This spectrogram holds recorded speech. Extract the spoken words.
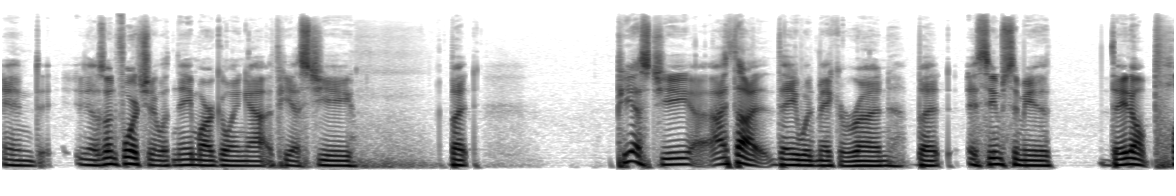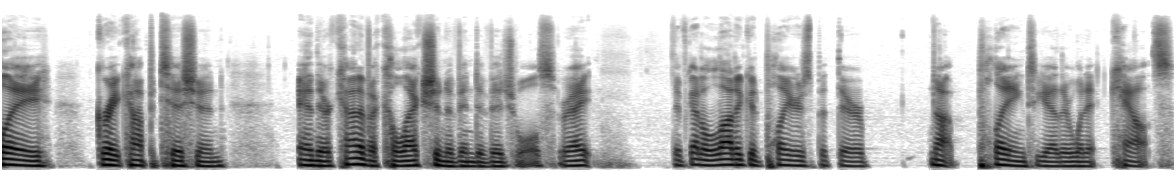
And you know, it's unfortunate with Neymar going out at PSG, but PSG, I thought they would make a run, but it seems to me that they don't play great competition and they're kind of a collection of individuals, right? They've got a lot of good players, but they're not playing together when it counts.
